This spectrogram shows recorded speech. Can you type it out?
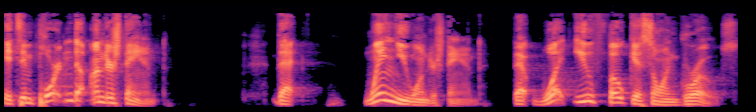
It's important to understand that when you understand that what you focus on grows,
